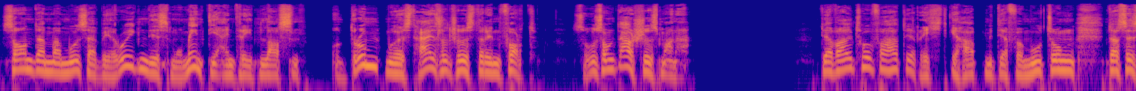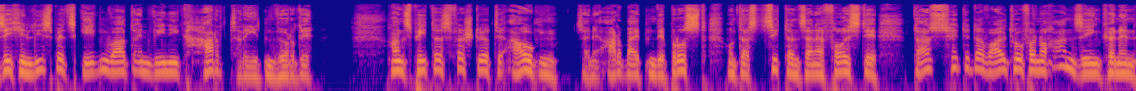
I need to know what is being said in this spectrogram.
sondern man muss ein beruhigendes Momenti eintreten lassen. Und drum muss Heiselschusterin fort. So sagt Ausschussmanner. Der Waldhofer hatte recht gehabt mit der Vermutung, dass er sich in Lisbeths Gegenwart ein wenig hart reden würde. Hans Peters verstörte Augen, seine arbeitende Brust und das Zittern seiner Fäuste, das hätte der Waldhofer noch ansehen können,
